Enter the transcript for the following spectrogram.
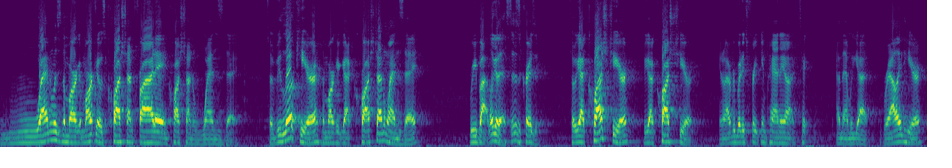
when was the market? Market was crushed on Friday and crushed on Wednesday. So if you look here, the market got crushed on Wednesday. Rebuy. Look at this. This is crazy. So we got crushed here. We got crushed here. You know, everybody's freaking panicking. And then we got rallied here.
